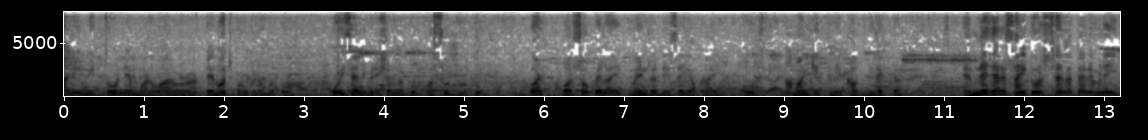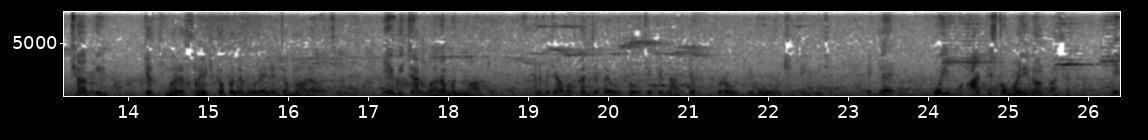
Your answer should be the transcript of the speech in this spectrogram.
ખાલી મિત્રોને મળવા તેનો જ પ્રોગ્રામ હતો. કોઈ સેલિબ્રેશન નહોતું, કશું જ નહોતું. પણ વર્ષો પહેલાં એક મહેન્દ્ર દેસાઈ આપણા એક બહુ જ નામાંકિત લેખક ડિરેક્ટર એમને જ્યારે સાહીઠ વર્ષ થયેલા ત્યારે એમણે ઈચ્છા હતી કે મારે સાહીઠ કપલને બોલાવીને જમવાડાવે છે. એ વિચાર મારા મનમાં આવતો. અને પછી આ વખત જતાં એવું થયું છે કે નાટ્ય પ્રવૃત્તિ બહુ ઓછી થઈ ગઈ છે. એટલે કોઈ આર્ટિસ્ટો મળી નહોતા શકતા એક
